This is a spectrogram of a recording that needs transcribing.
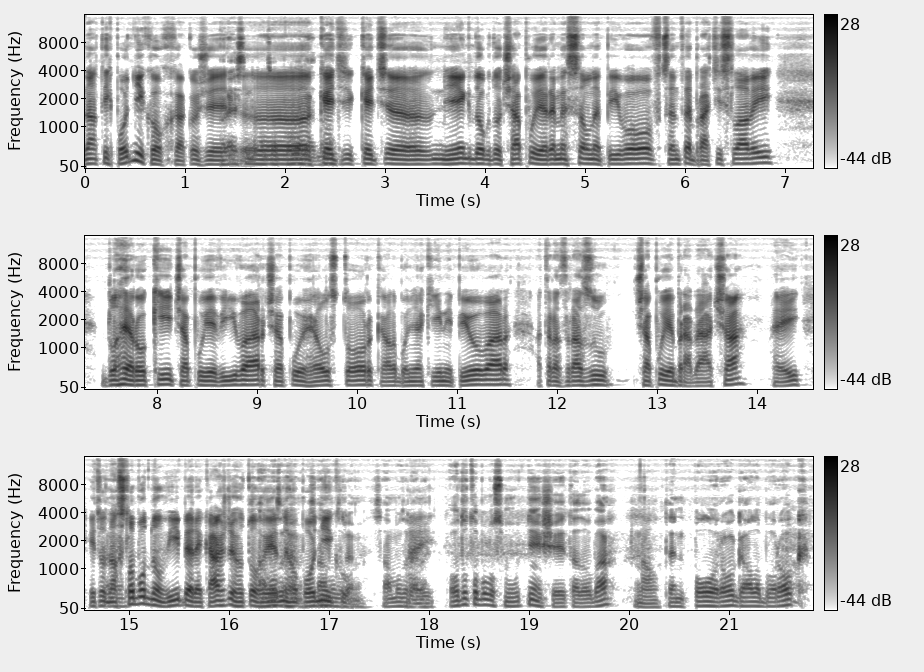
na tých podnikoch, akože Presne, uh, keď, keď uh, niekto, kto čapuje remeselné pivo v centre Bratislavy, dlhé roky čapuje Vývar, čapuje Hellstork alebo nejaký iný pivovar a teraz zrazu čapuje Bradáča, Hej. Je to no. na slobodnom výbere každého toho samozrejme, jedného podniku. Samozrejme, samozrejme. O to bolo smutnejšie tá doba, no. ten pol rok alebo rok,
